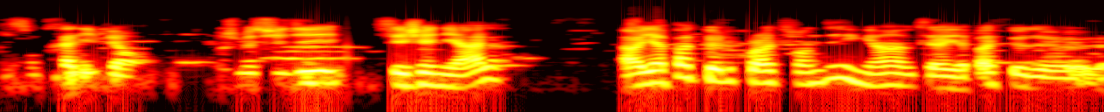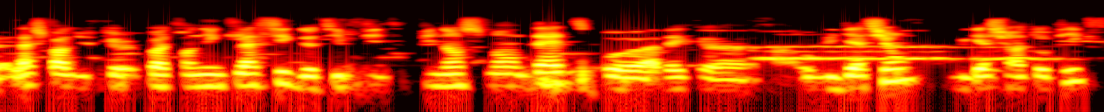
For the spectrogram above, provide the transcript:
qui sont très différents. Je me suis dit, c'est génial. Alors, il n'y a pas que le crowdfunding. Hein, il n'y a pas que de, là, je parle du crowdfunding classique de type financement, dette avec euh, obligation, obligation à taux fixe.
